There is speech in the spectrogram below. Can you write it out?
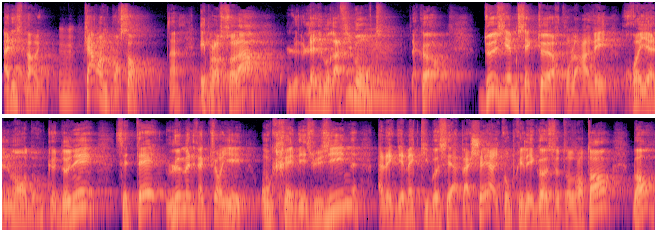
a disparu. 40%. Hein. Et pendant ce temps-là, la démographie monte. Mm. D'accord? Deuxième secteur qu'on leur avait royalement donc donné, c'était le manufacturier. On crée des usines avec des mecs qui bossaient à pas cher, y compris les gosses de temps en temps. Bon,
